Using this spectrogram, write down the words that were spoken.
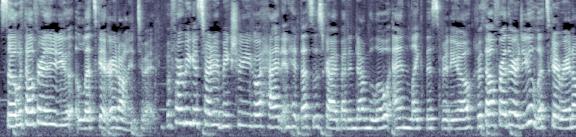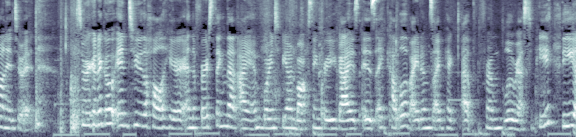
So without further ado, let's get right on into it. Before we get started, make sure you go ahead and hit that subscribe button down below and like this video. Without further ado, let's get right on into it. So we're gonna go into the haul here and the first thing that I am going to be unboxing for you guys is a couple of items I picked up from Glow Recipe. The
